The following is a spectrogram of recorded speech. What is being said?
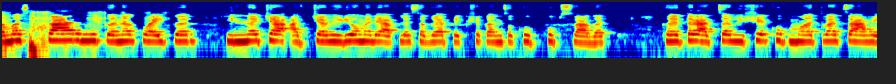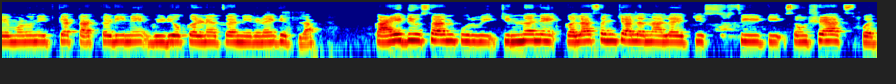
नमस्कार मी कनक वाईकर. चिन्हच्या आजच्या व्हिडिओमध्ये आपल्या सगळ्या प्रेक्षकांचं खूप खूप स्वागत. खर तर आजचा विषय खूप महत्त्वाचा आहे म्हणून इतक्या तातडीने व्हिडिओ करण्याचा निर्णय घेतला. काही दिवसांपूर्वी चिन्हने कला संचालनालयाची सीईटी संशयास्पद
